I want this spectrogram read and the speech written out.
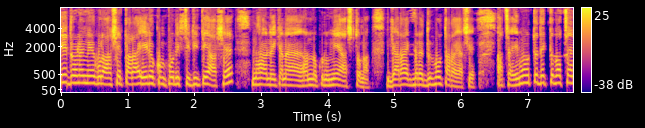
যে ধরনের মেয়েগুলো আসে তারা এরকম পরিস্থিতিতে আসে না হলে এখানে অন্য কোনো মেয়ে আসতো না। যারা একবারে দুর্বল তারাই আসে। আচ্ছা এই মুহূর্তে দেখতে পাচ্ছেন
